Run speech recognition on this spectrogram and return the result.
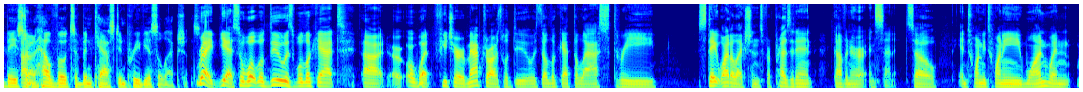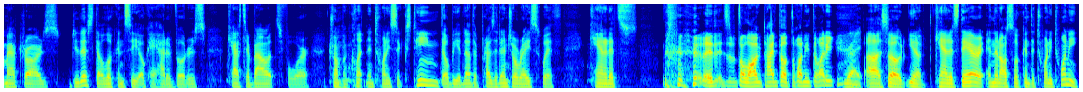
Based on how votes have been cast in previous elections. Right. Yeah. So what we'll do is we'll look at, uh, or, or what future map drawers will do is they'll look at the last three statewide elections for president, governor, and senate. So in 2021, when map drawers do this, they'll look and see, okay, how did voters cast their ballots for Trump and Clinton in 2016? There'll be another presidential race with candidates. it's a long time till 2020. Right. Uh, so, you know, candidates there, and then also look at the 2020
